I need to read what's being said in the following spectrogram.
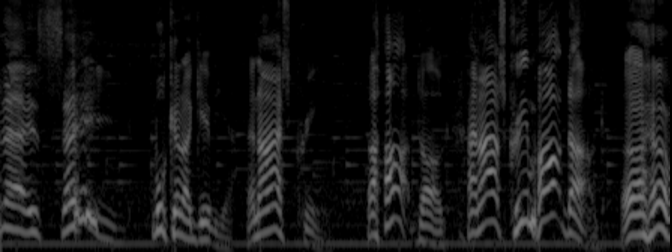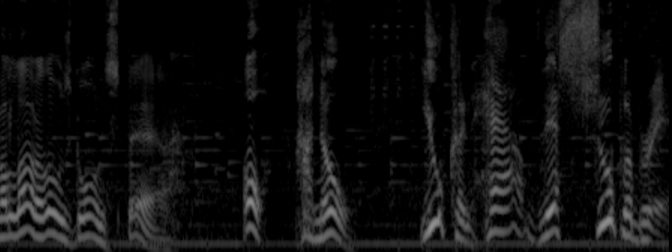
Diner is saved! What can I give you? An ice cream, a hot dog, an ice cream hot dog. I have a lot of those going spare. Oh, I know. You can have this super brick.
